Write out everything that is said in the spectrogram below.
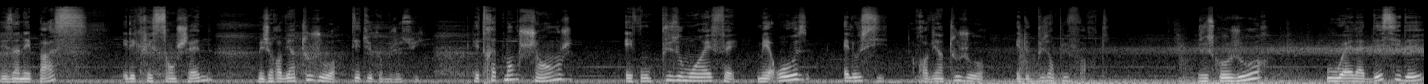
Les années passent et les crises s'enchaînent, mais je reviens toujours têtu comme je suis. Les traitements changent et font plus ou moins effet, mais Rose, elle aussi, revient toujours et de plus en plus forte. Jusqu'au jour où elle a décidé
